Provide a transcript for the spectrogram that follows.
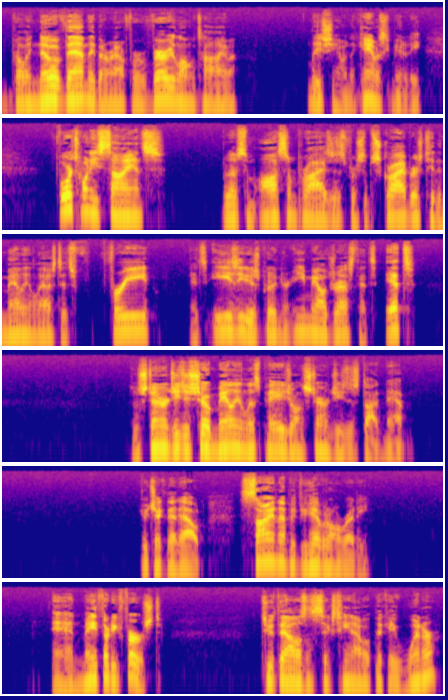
You probably know of them. They've been around for a very long time, at least you know in the cannabis community. 420 Science put up some awesome prizes for subscribers to the mailing list. It's free. It's easy. You just put in your email address. That's it. So Stoner Jesus Show mailing list page on stonerjesus.net. Go check that out. Sign up if you haven't already. And May 31st, 2016, I will pick a winner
